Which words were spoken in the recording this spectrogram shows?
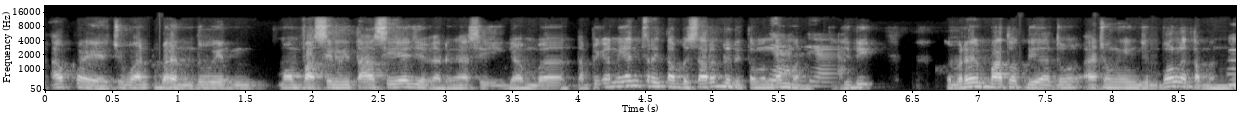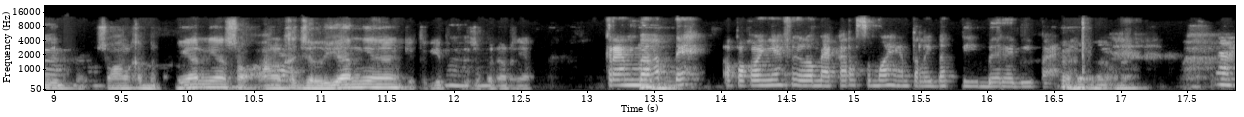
apa ya, cuman bantuin memfasilitasi aja kan ngasih gambar. Tapi kan ini kan cerita besar dari teman-teman. Yeah, yeah. Jadi sebenarnya patut diacungin jempol ya teman-teman hmm. soal keberaniannya, soal yeah. kejeliannya gitu-gitu hmm. sebenarnya keren banget hmm. deh pokoknya filmmaker semua yang terlibat di Baradipa. Nah,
